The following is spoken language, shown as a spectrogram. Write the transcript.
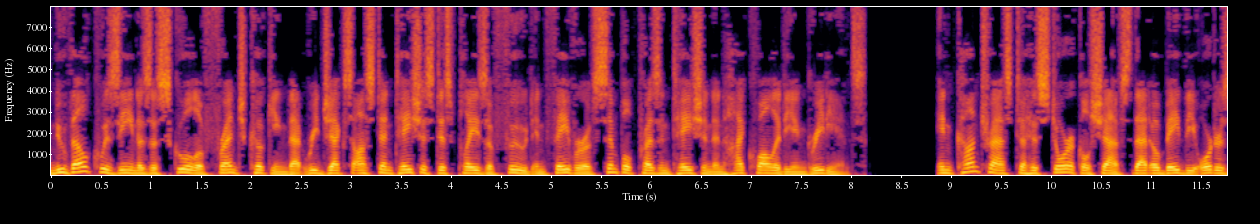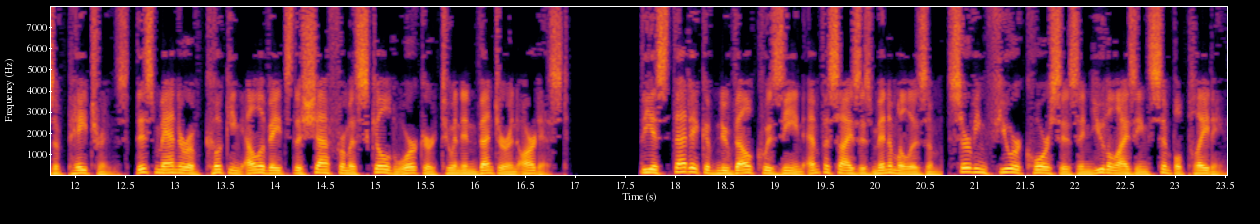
Nouvelle cuisine is a school of French cooking that rejects ostentatious displays of food in favor of simple presentation and high-quality ingredients. In contrast to historical chefs that obeyed the orders of patrons, this manner of cooking elevates the chef from a skilled worker to an inventor and artist. The aesthetic of Nouvelle cuisine emphasizes minimalism, serving fewer courses and utilizing simple plating.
